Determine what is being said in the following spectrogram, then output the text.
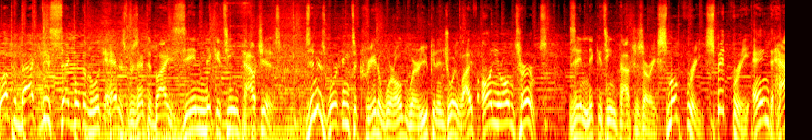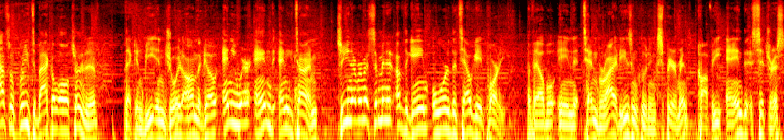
Welcome back. This segment of the look ahead is presented by Zyn Nicotine Pouches. Zyn is working to create a world where you can enjoy life on your own terms. Zyn nicotine pouches are a smoke free, spit free, and hassle free tobacco alternative that can be enjoyed on the go anywhere and anytime, so you never miss a minute of the game or the tailgate party. Available in 10 varieties, including spearmint, coffee, and citrus,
